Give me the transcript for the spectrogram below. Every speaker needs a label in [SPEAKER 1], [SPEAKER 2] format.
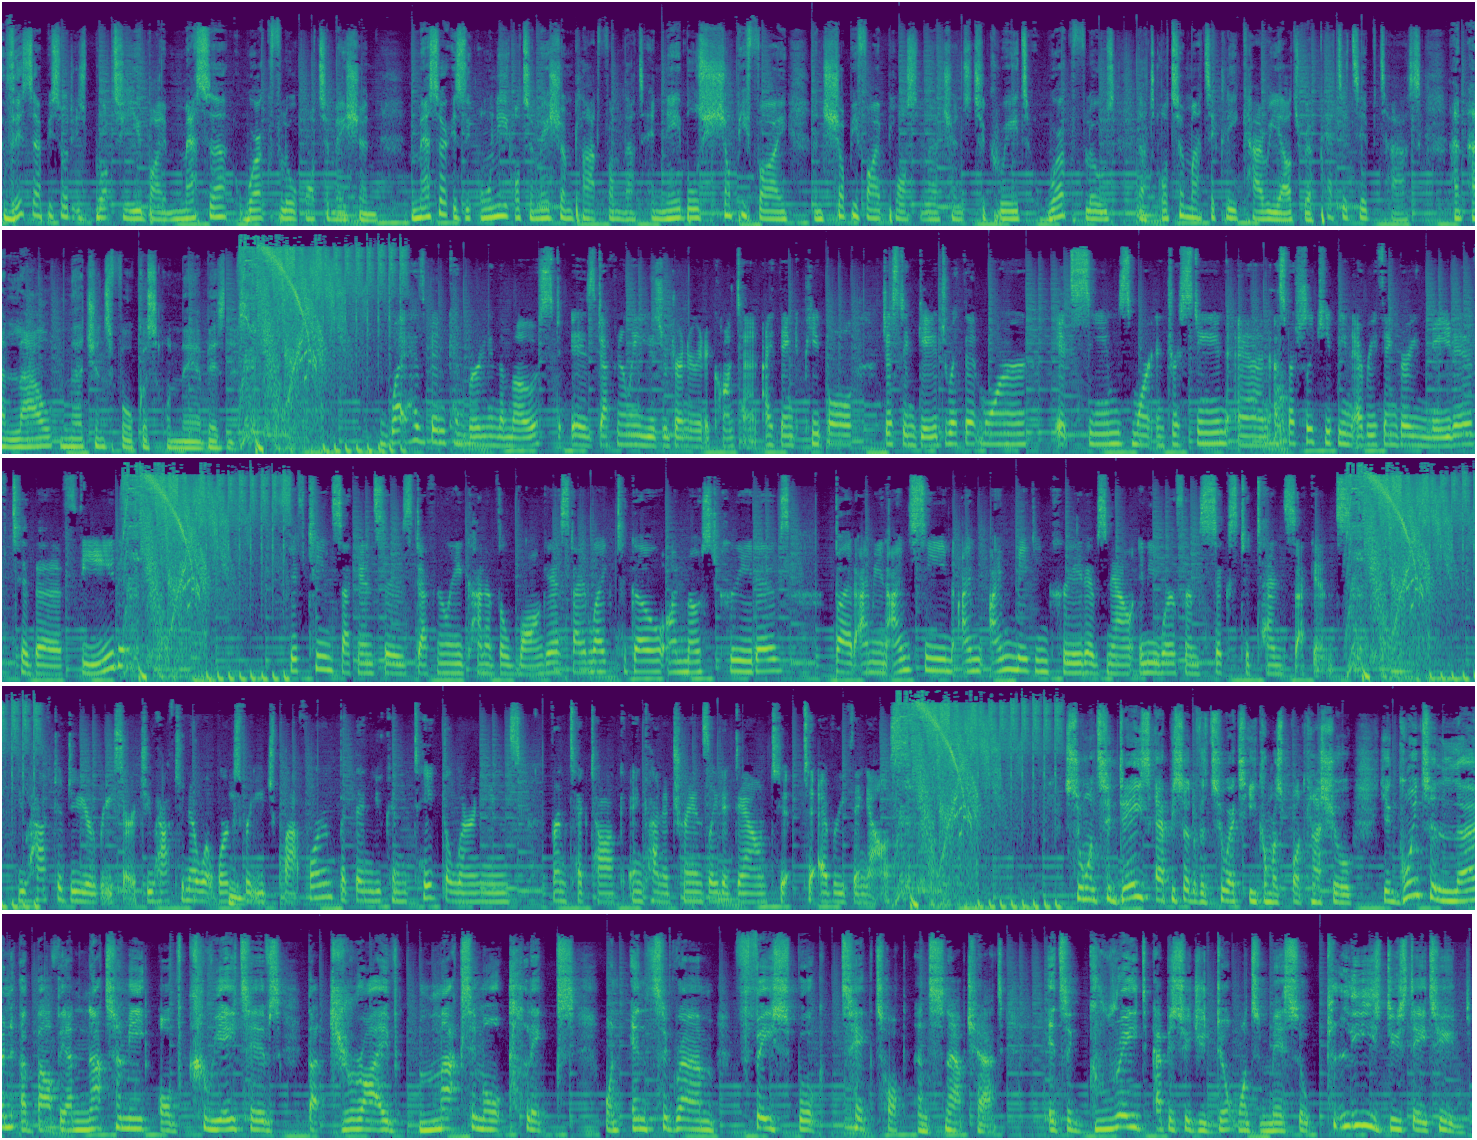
[SPEAKER 1] This episode is brought to you by Mesa Workflow Automation. Mesa is the only automation platform that enables Shopify and Shopify Plus merchants to create workflows that automatically carry out repetitive tasks and allow merchants focus on their business.
[SPEAKER 2] What has been converting the most is definitely user generated content. I think people just engage with it more. It seems more interesting, and especially keeping everything very native to the feed. 15 seconds is definitely kind of the longest I like to go on most creatives. But I mean, I'm seeing, I'm, I'm making creatives now anywhere from six to 10 seconds you have to do your research. You have to know what works mm. for each platform, but then you can take the learnings from TikTok and kind of translate it down to, to everything else.
[SPEAKER 1] So, on today's episode of the 2x e commerce podcast show, you're going to learn about the anatomy of creatives that drive maximal clicks on Instagram, Facebook, TikTok, and Snapchat. It's a great episode you don't want to miss, so please do stay tuned.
